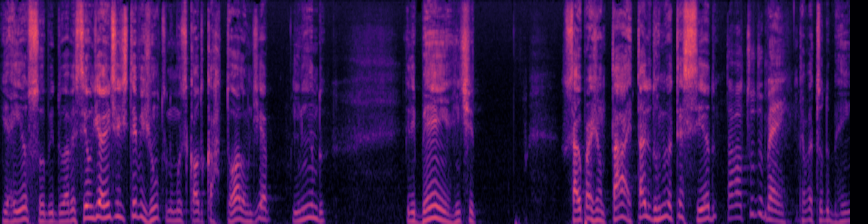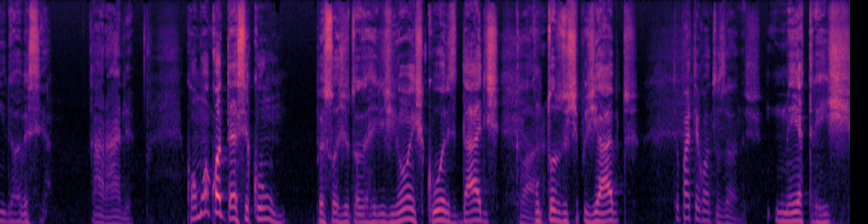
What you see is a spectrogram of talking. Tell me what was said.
E aí eu soube do AVC. Um dia antes a gente esteve junto no musical do Cartola, um dia lindo. Ele bem, a gente saiu pra jantar e tal, ele dormiu até cedo. Tava tudo bem. Tava tudo bem, deu AVC. Caralho. Como acontece com pessoas de todas as religiões, cores, idades, Claro. com todos os tipos de hábitos. Teu pai tem quantos anos? 63.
